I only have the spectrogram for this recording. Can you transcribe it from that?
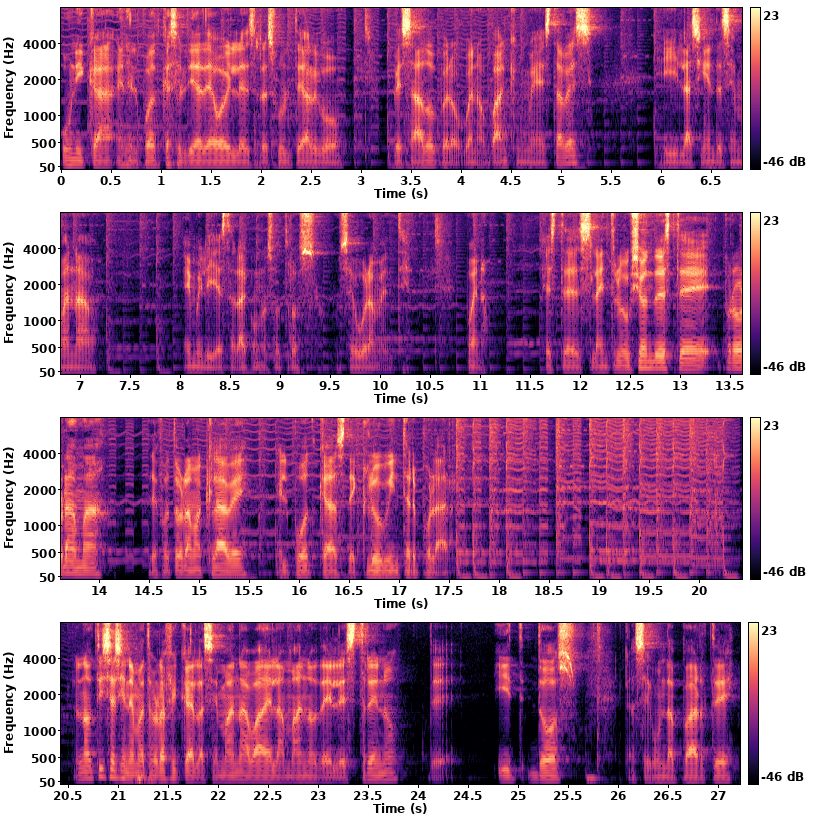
única en el podcast el día de hoy les resulte algo pesado, pero bueno, bánquenme esta vez y la siguiente semana Emily ya estará con nosotros seguramente. Bueno, esta es la introducción de este programa de Fotograma Clave, el podcast de Club Interpolar. La noticia cinematográfica de la semana va de la mano del estreno de It 2, la segunda parte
